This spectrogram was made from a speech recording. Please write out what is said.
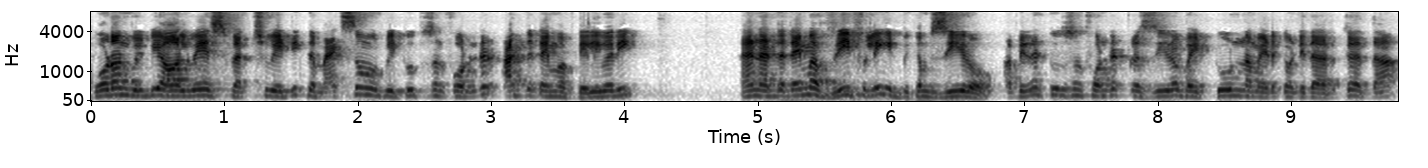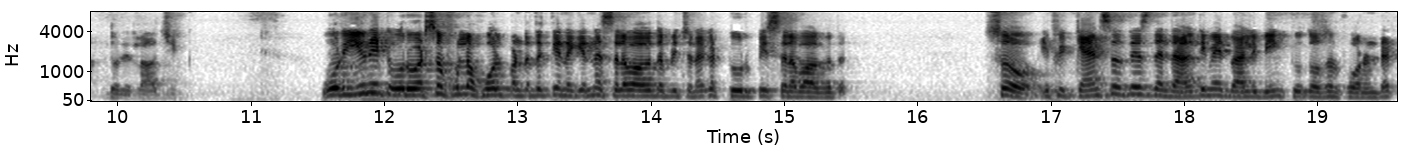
godown will be always fluctuating. The maximum will be 2400 at the time of delivery. And at the time of refilling it become zero அப்படின்னா two thousand four hundred plus zero by டூன்னு நம்ம எடுக்க வேண்டியதாக இருக்குது அதுதான் இதோடைய லாஜிக் ஒரு யூனிட் ஒரு வருஷம் ஃபுல்லாக ஹோல்ட் பண்ணுறதுக்கு எனக்கு என்ன செலவாகுது அப்படின்னு சொன்னாக்க டூ ருபீஸ் செலவாகுது. So if you cancel this then the ultimate value being two thousand four hundred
